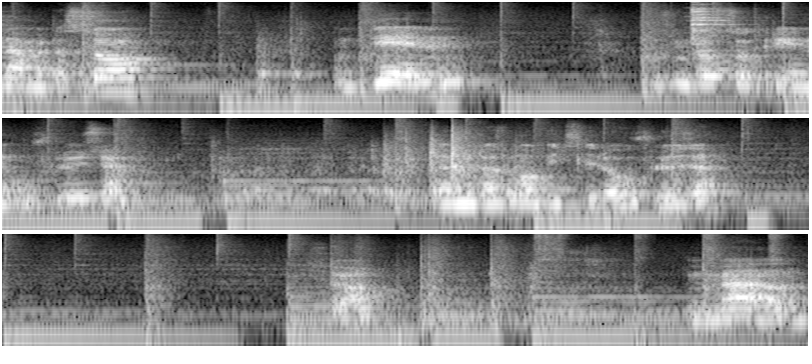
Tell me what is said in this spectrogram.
Dann nehmen wir das so. Und dann muss man das so drinnen auflösen. Wenn wir das mal ein bisschen auflösen. So. Mehl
